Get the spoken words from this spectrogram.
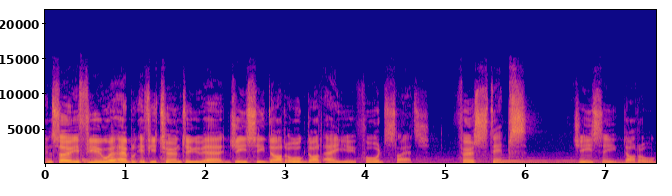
And so if you were able, if you turn to uh, gc.org.au forward slash first steps, gc.org.au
